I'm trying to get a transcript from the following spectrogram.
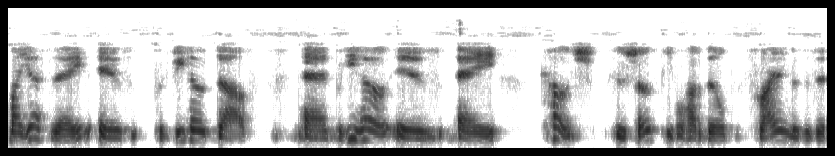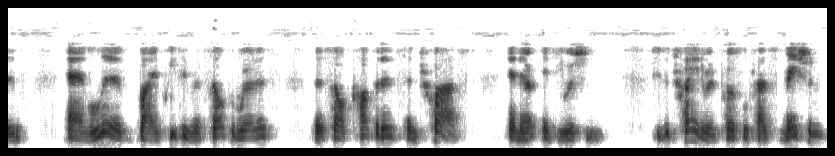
My guest today is Pragito Dove, and Pragito is a coach who shows people how to build thriving businesses and live by increasing their self-awareness, their self-confidence, and trust in their intuition. She's a trainer in personal transformation.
